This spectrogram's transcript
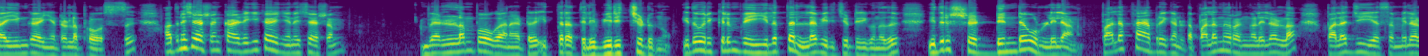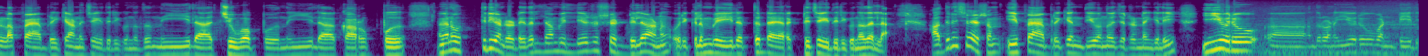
ഡൈയിങ് കഴിഞ്ഞിട്ടുള്ള പ്രോസസ്സ് അതിനുശേഷം കഴുകി കഴിഞ്ഞതിന് ശേഷം വെള്ളം പോകാനായിട്ട് ഇത്തരത്തിൽ വിരിച്ചിടുന്നു. ഇത് ഒരിക്കലും വെയിലത്തല്ല വിരിച്ചിട്ടിരിക്കുന്നത്. ഇതൊരു ഷെഡിന്റെ ഉള്ളിലാണ്. പല ഫാബ്രിക്കാണ് കേട്ടോ പല നിറങ്ങളിലുള്ള പല ജി എസ് എമ്മിലുള്ള ഫാബ്രിക്കാണ് ചെയ്തിരിക്കുന്നത്. നീല ചുവപ്പ് നീല കറുപ്പ് അങ്ങനെ ഒത്തിരി ഉണ്ട് കേട്ടോ ഇതെല്ലാം വലിയൊരു ഷെഡിലാണ് ഒരിക്കലും വെയിലത്ത് ഡയറക്റ്റ് ചെയ്തിരിക്കുന്നതല്ല. അതിനുശേഷം ഈ ഫാബ്രിക് എന്ത് ചെയ്യുമെന്ന് വെച്ചിട്ടുണ്ടെങ്കിൽ ഈ ഒരു എന്താ പറയുക ഈ ഒരു വണ്ടിയിൽ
